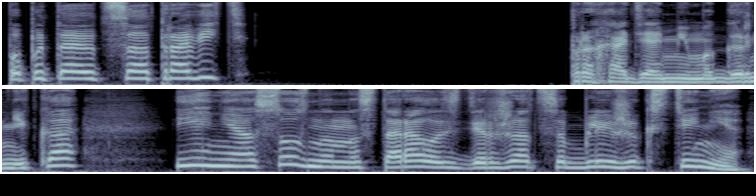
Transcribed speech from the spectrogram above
попытаются отравить. Проходя мимо горняка, я неосознанно старалась держаться ближе к стене,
